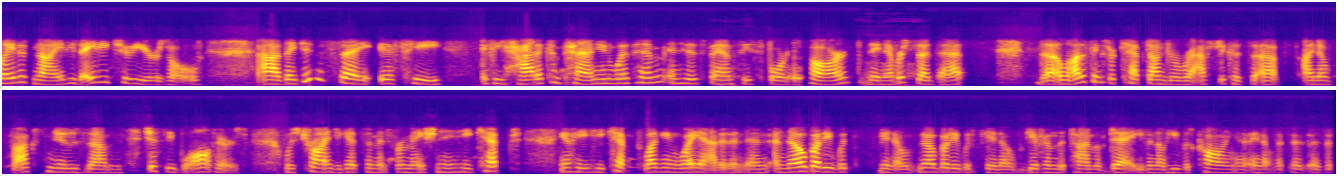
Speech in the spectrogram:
late at night. He's 82 years old. Uh, they didn't say if he if he had a companion with him in his fancy sports car. They never said that. The, a lot of things were kept under wraps because uh, I know Fox News um, Jesse Watters was trying to get some information, and he kept, you know, he he kept plugging away at it, and and, and nobody would you know, nobody would, you know, give him the time of day, even though he was calling, you know, as a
